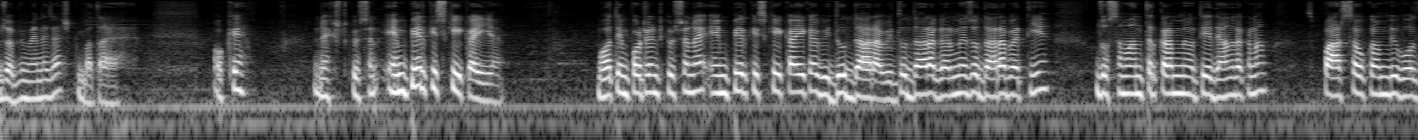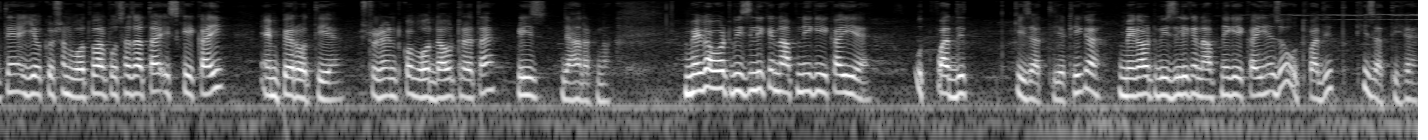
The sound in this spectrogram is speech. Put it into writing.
जो अभी मैंने जस्ट बताया है। ओके नेक्स्ट क्वेश्चन एम्पियर किसकी इकाई है? बहुत इंपॉर्टेंट क्वेश्चन है। एम्पियर किसकी इकाई का? विद्युत धारा। विद्युत धारा घर में जो धारा बहती है, जो समांतर क्रम में होती है, ध्यान रखना, पार्श्व क्रम भी बोलते हैं। ये क्वेश्चन बहुत बार पूछा जाता है, इसकी इकाई एम्पेयर होती है। स्टूडेंट को बहुत डाउट रहता है प्लीज़ ध्यान रखना। मेगावाट बिजली के नापने की इकाई है, उत्पादित की जाती है, ठीक है? मेगावाट बिजली के नापने की इकाई है, जो उत्पादित की जाती है।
